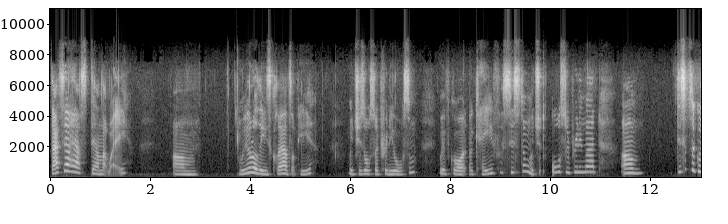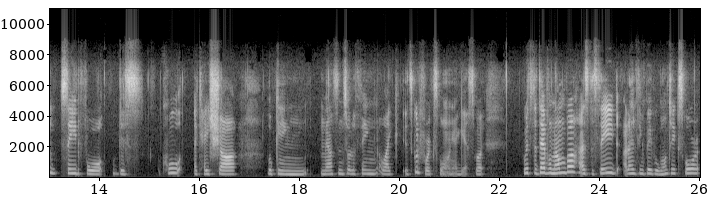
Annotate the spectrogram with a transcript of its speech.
that's our house down that way. Um, we got all these clouds up here, which is also pretty awesome. We've got a cave system, which is also pretty mad. Um, this is a good seed for this cool acacia looking mountain sort of thing. Like, it's good for exploring, I guess, but with the devil number as the seed, I don't think people want to explore it,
